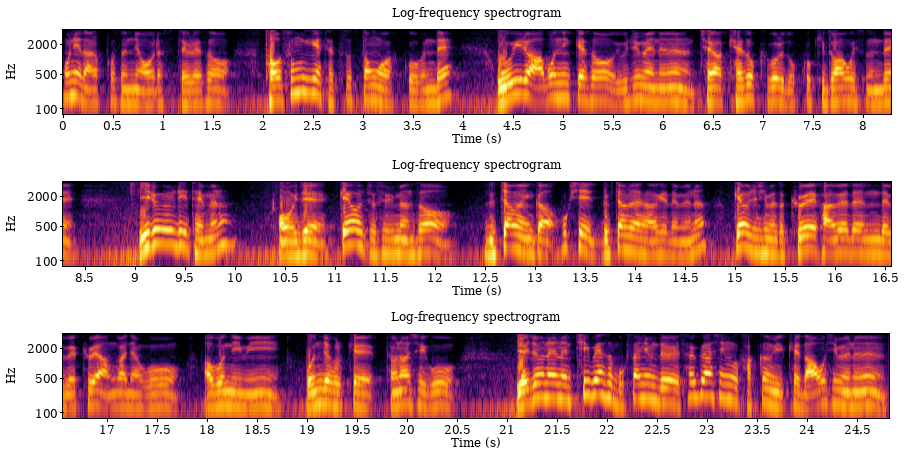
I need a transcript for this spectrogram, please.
혼이 났거든요. 어렸을 때. 그래서 더 숨기게 됐었던 것 같고. 근데 오히려 아버님께서 요즘에는 제가 계속 그걸 놓고 기도하고 있었는데 일요일이 되면은 어 이제 깨워 주시면서 늦잠을 그러니까 혹시 늦잠을 자게 되면은 깨워 주시면서 교회 가야 되는데 왜 교회 안 가냐고 아버님이 먼저 그렇게 변하시고 예전에는 TV에서 목사님들 설교하시는 거 가끔 이렇게 나오시면은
